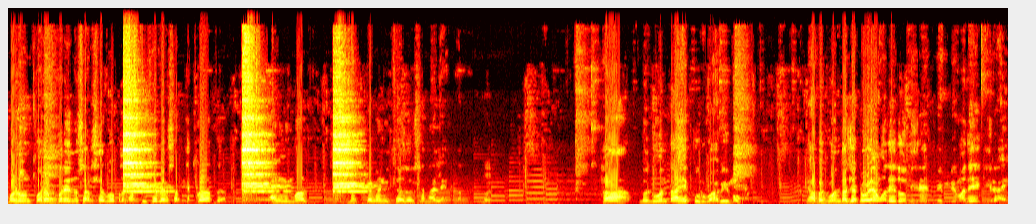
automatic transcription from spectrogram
म्हणून परंपरेनुसार सर्वप्रथम तिथे दर्शन घेतलं जातं आणि मग भक्तगण इथं दर्शनाला येतात. बरं. हा भगवंत आहे पूर्वाभिमुख. ह्या भगवंताच्या डोळ्यामध्ये दोन हिरे आहेत, बिंबीमध्ये एक हिरा आहे.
